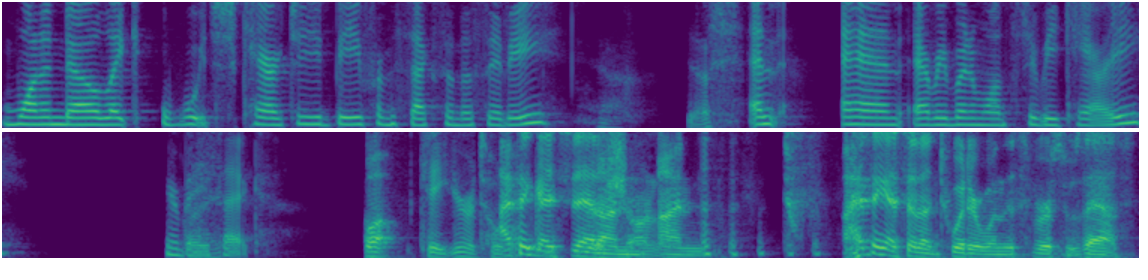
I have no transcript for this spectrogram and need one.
want to know like which character you'd be from Sex and the City, Yeah. Yes. and and everybody wants to be Carrie, you're Right. basic. Well, Kate, you're a total. I think I said on Charlotte. on I think I said on Twitter when this verse was asked.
